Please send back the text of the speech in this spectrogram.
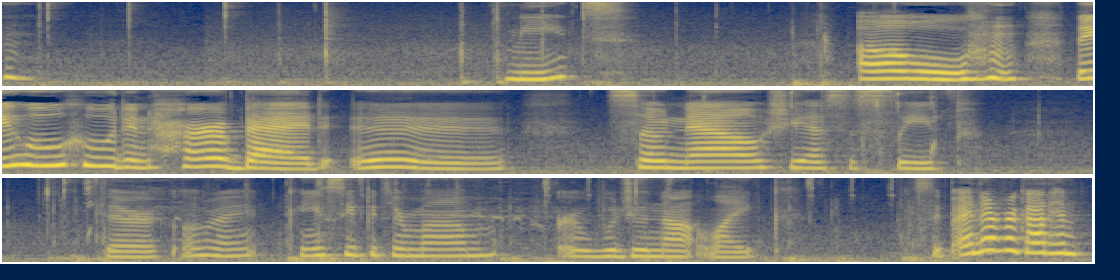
Neat. Oh, they hoo-hooed in her bed. Ugh. So now she has to sleep. Derek, alright. Can you sleep with your mom? Or would you not like sleep? I never got him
